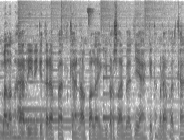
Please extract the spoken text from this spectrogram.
Malam hari ini kita dapatkan Apalagi persahabat ya Kita mendapatkan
